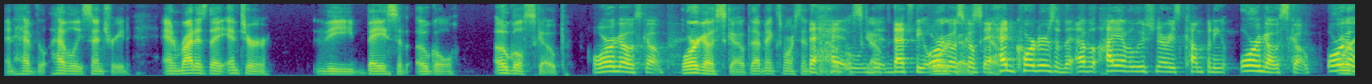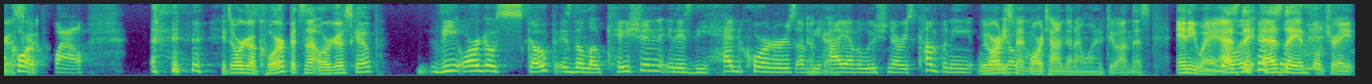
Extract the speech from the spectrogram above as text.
and hev- heavily sentried. And right as they enter the base of Ogle Oglescope, Orgoscope. Orgoscope. That makes more sense. The he- that's the Orgoscope, Orgoscope, the headquarters of the Ev- High Evolutionaries Company, Orgoscope. Orgocorp. Orgoscope. Wow. it's Orgocorp. It's not Orgoscope. The Orgoscope is the location. It is the headquarters of the. High Evolutionaries Company. We've already spent more time than I wanted to on this. Anyway, as they as they infiltrate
